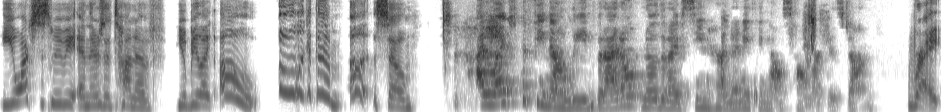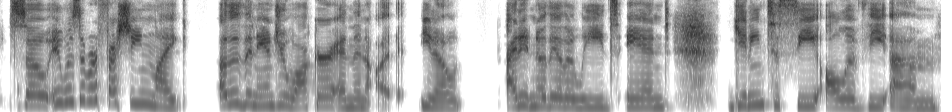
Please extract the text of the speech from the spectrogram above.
you watch this movie and there's a ton of you'll be like, oh, oh, look at them. Oh, so I liked the female lead, but I don't know that I've seen her in anything else Hallmark has done. Right. So it was a refreshing, like, other than Andrew Walker, and then, uh, you know, I didn't know the other leads, and getting to see all of the, um,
